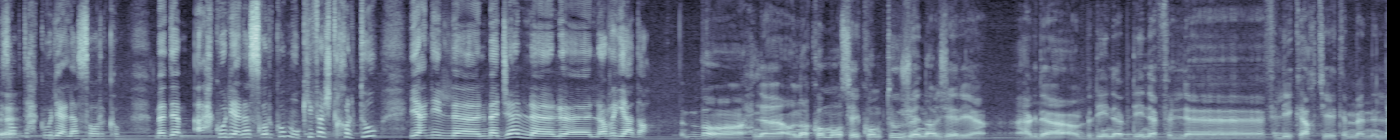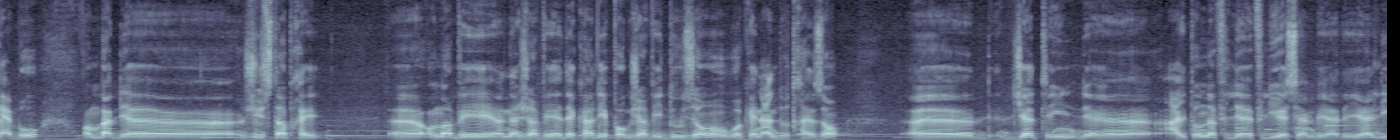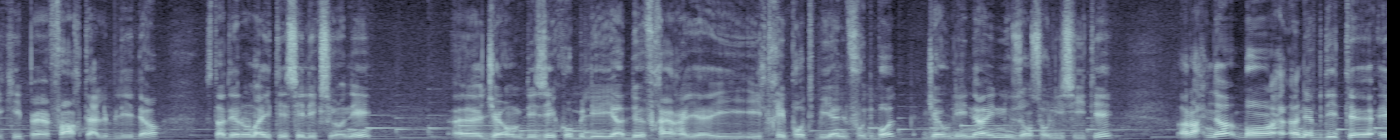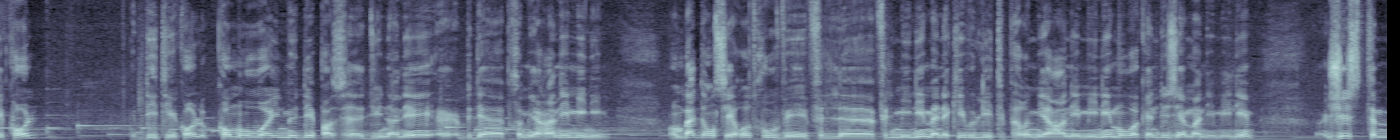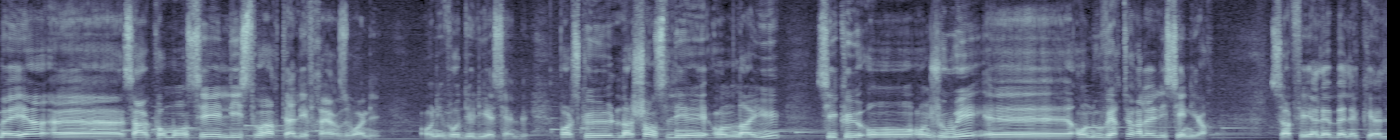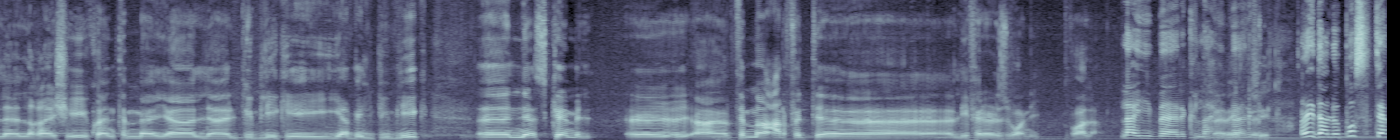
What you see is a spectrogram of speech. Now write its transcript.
لازم تحكوا لي على صغركم مادام أحكوا لي على صغركم وكيفاش دخلتوا يعني المجال الرياضة؟ بون إحنا اون كومونسي كوم تو جون الجيريان هكذا بدينا بدينا في في لي كارتيي تما نلعبوا ومن بعد جوست ابخي اون افي أنا جافي هذاك ليبوك جافي 12 هو كان عنده 13 جات عيطوا لنا في اليو اس ام بي هذه ليكيب فار تاع البليدة. ستادير اون ايتي سيليكسيوني جاهم دي زيكو بلي يا دو فخير يل تريبوت بيان الفوتبول جاو لينا ils nous ont sollicité رحنا بون انا بديت ايكول بديت ايكول كوم هو il me dépasse d'une année بدا بروميير اني مينيم ومن بعد اون سي روتروفي في في المينيم انا كي وليت بروميير اني مينيم هو كان دوزيام اني مينيم جوست تمايا سا كومونسي ليستوار تاع لي فخير زواني au niveau de l'ISMB. Parce que la chance, on l'a eu, c'est qu'on on jouait euh, en ouverture à la seniors. Ça fait à la belle que le Rachi, quand le public, il y avait le public, الناس كامل ثم عرفت لي فرير زواني فوالا الله يبارك الله يبارك رضا لو بوست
